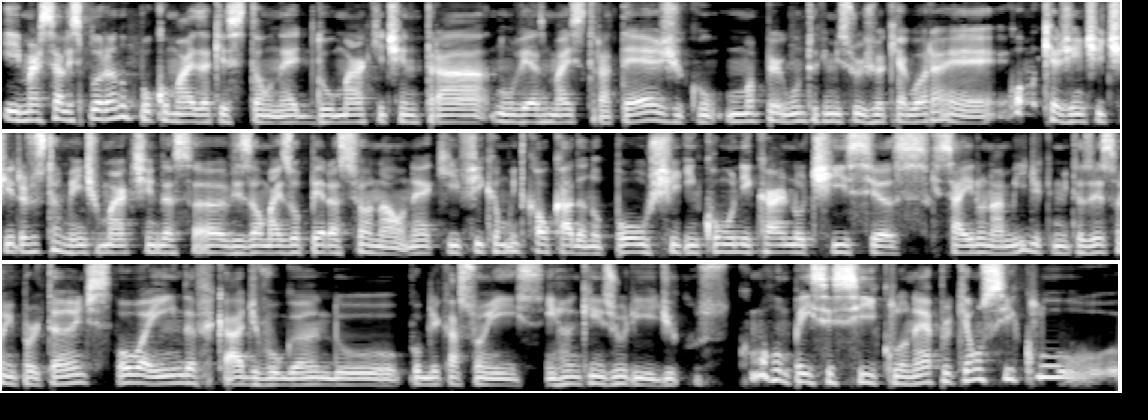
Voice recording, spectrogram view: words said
E Marcela, explorando um pouco mais a questão, né, do marketing entrar num viés mais estratégico, uma pergunta que me surgiu aqui agora é: como que a gente tira justamente o marketing dessa visão mais operacional, né, que fica muito calcada no post, em comunicar notícias que saíram na mídia, que muitas vezes são importantes, ou ainda ficar divulgando publicações em rankings jurídicos? Como romper esse ciclo, né? Porque é um ciclo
